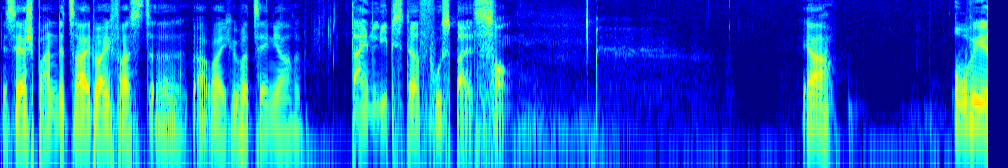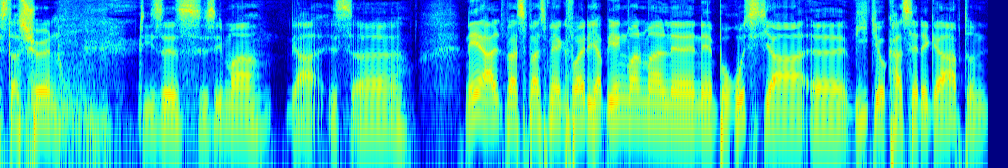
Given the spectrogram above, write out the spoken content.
Eine sehr spannende Zeit, war ich fast, äh, war ich über zehn Jahre. Dein liebster Fußballsong? Ja, Obi ist das schön. Dieses ist immer, ja, ist äh, Nee, halt, was, was mir gefreut, ich habe irgendwann mal eine, eine Borussia-Videokassette äh, gehabt und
